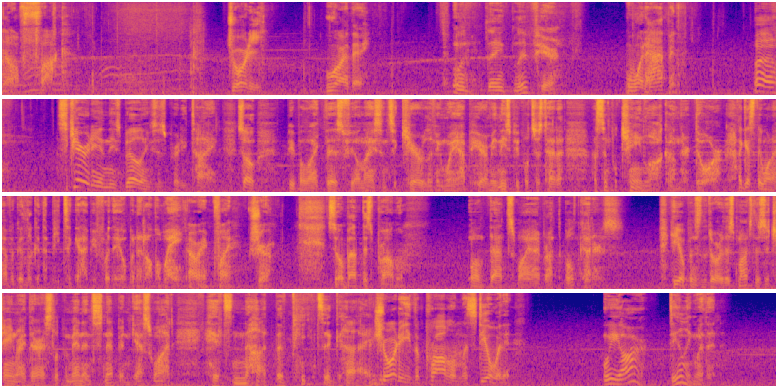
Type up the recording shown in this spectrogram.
Oh, fuck. Jordi. Who are they? Well, they live here. What happened? Well, security in these buildings is pretty tight. So people like this feel nice and secure living way up here. I mean, these people just had a, a simple chain lock on their door. I guess they want to have a good look at the pizza guy before they open it all the way. All right, fine, sure. So about this problem. Well, that's why I brought the bolt cutters. He opens the door this much, there's a chain right there. I slip him in and snip, and guess what? It's not the pizza guy. Jordi, the problem. Let's deal with it. We are dealing with it.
